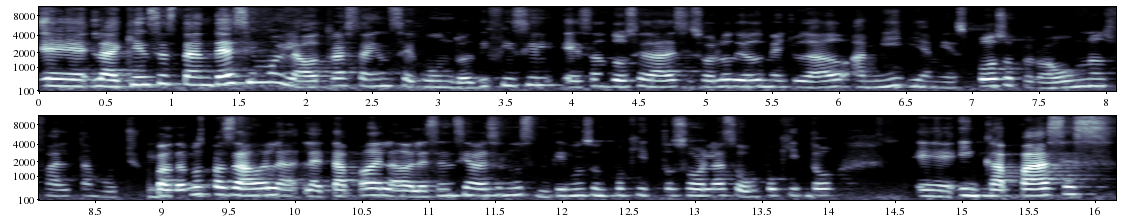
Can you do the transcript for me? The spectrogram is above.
eh, la de 15 está en décimo y la otra está en segundo. Es difícil esas dos edades y solo Dios me ha ayudado a mí y a mi esposo, pero aún nos falta mucho. Cuando hemos pasado la, etapa de la adolescencia, a veces nos sentimos un poquito solas o un poquito eh, incapaces,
